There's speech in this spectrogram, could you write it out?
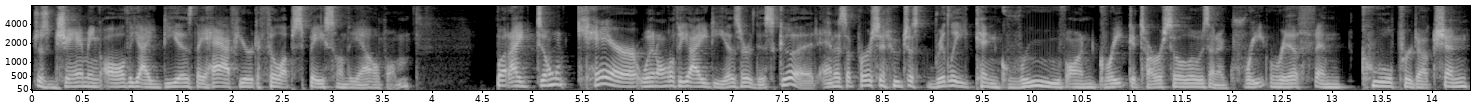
just jamming all the ideas they have here to fill up space on the album. But I don't care when all the ideas are this good. And as a person who just really can groove on great guitar solos and a great riff and cool production,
